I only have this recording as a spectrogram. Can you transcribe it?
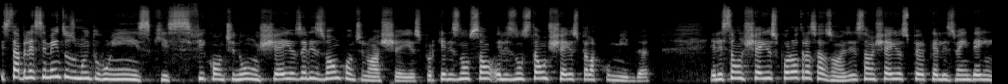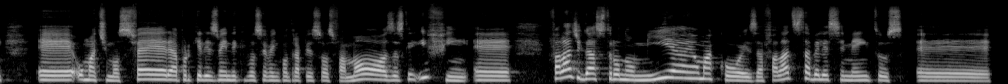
estabelecimentos muito ruins que se continuam cheios, eles vão continuar cheios, porque eles não são, eles não estão cheios pela comida. Eles são cheios por outras razões. Eles são cheios porque eles vendem é, uma atmosfera, porque eles vendem que você vai encontrar pessoas famosas, que, enfim. É, falar de gastronomia é uma coisa, falar de estabelecimentos é,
